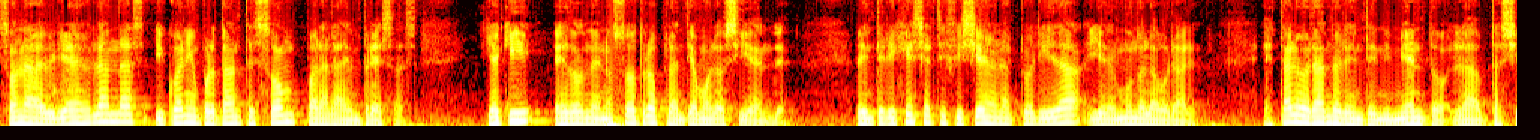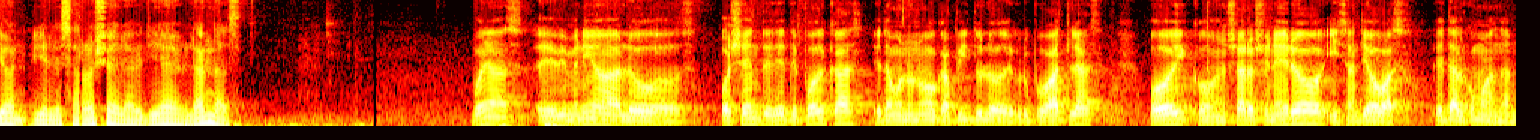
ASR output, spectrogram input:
son las habilidades blandas y cuán importantes son para las empresas. Y aquí es donde nosotros planteamos lo siguiente. La inteligencia artificial en la actualidad y en el mundo laboral, ¿está logrando el entendimiento, la adaptación y el desarrollo de las habilidades blandas? Buenas, eh, bienvenidos a los oyentes de este podcast. Estamos en un nuevo capítulo del Grupo Atlas, hoy con Yaro Llenero y Santiago Vaso. ¿Qué tal? ¿Cómo andan?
